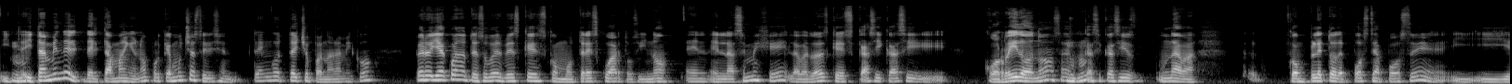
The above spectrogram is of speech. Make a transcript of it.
Y, también del, del, tamaño, ¿no? Porque muchas te dicen, tengo techo panorámico, pero ya cuando te subes ves que es como tres cuartos y no. En, en las MG, la verdad es que es casi, casi corrido, ¿no? O sea, casi, casi es una completo de poste a poste y,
